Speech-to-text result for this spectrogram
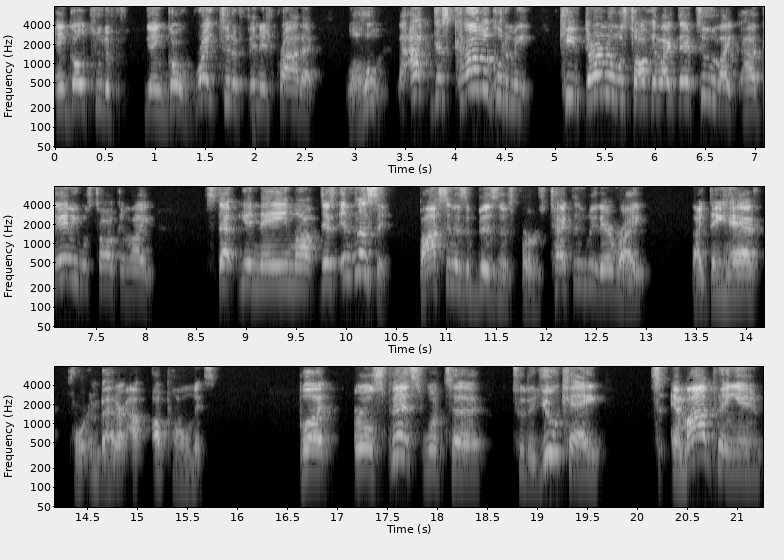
and go to the and go right to the finished product. Well, who? I, that's comical to me. Keith Thurman was talking like that too, like how Danny was talking, like step your name up. This and listen, boxing is a business first. Technically, they're right. Like they have for and better op- opponents, but Errol Spence went to to the UK. In my opinion,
